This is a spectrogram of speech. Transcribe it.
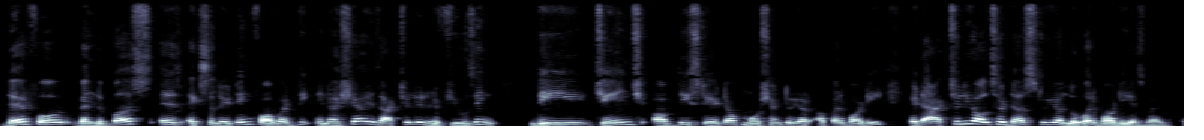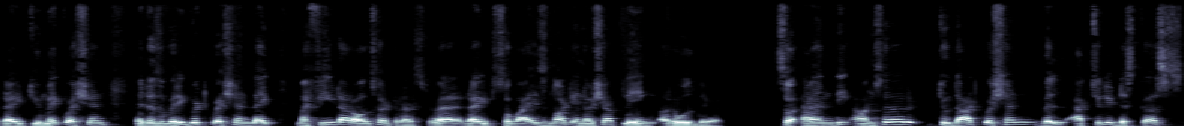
Therefore, when the bus is accelerating forward, the inertia is actually refusing the change of the state of motion to your upper body. It actually also does to your lower body as well right? You may question it is a very good question like my feet are also at rest right? So why is not inertia playing a role there so and the answer to that question will actually discuss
